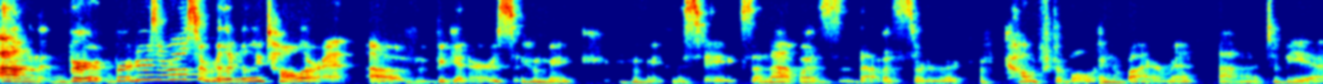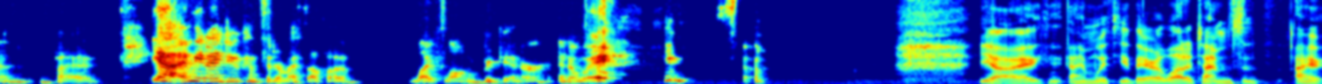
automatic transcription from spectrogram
um, bir- birders are also really really tolerant of beginners who make who make mistakes, and that was that was sort of a, a comfortable environment uh, to be in. But yeah, I mean, I do consider myself a lifelong beginner in a way. so. Yeah, I I'm with you there. A lot of times I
